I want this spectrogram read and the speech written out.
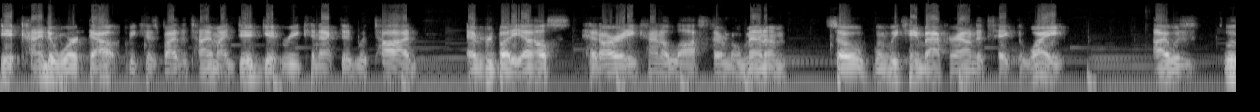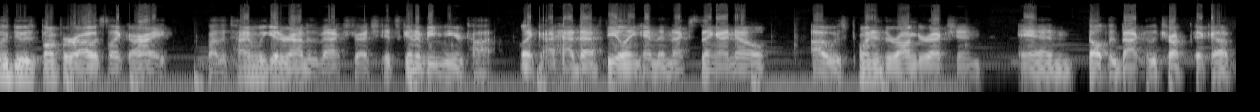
it kind of worked out because by the time I did get reconnected with Todd, everybody else had already kind of lost their momentum. So when we came back around to take the white, I was glued to his bumper. I was like, all right, by the time we get around to the backstretch, it's going to be me or Todd. Like I had that feeling. And the next thing I know, I was pointed the wrong direction and felt the back of the truck pick up.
